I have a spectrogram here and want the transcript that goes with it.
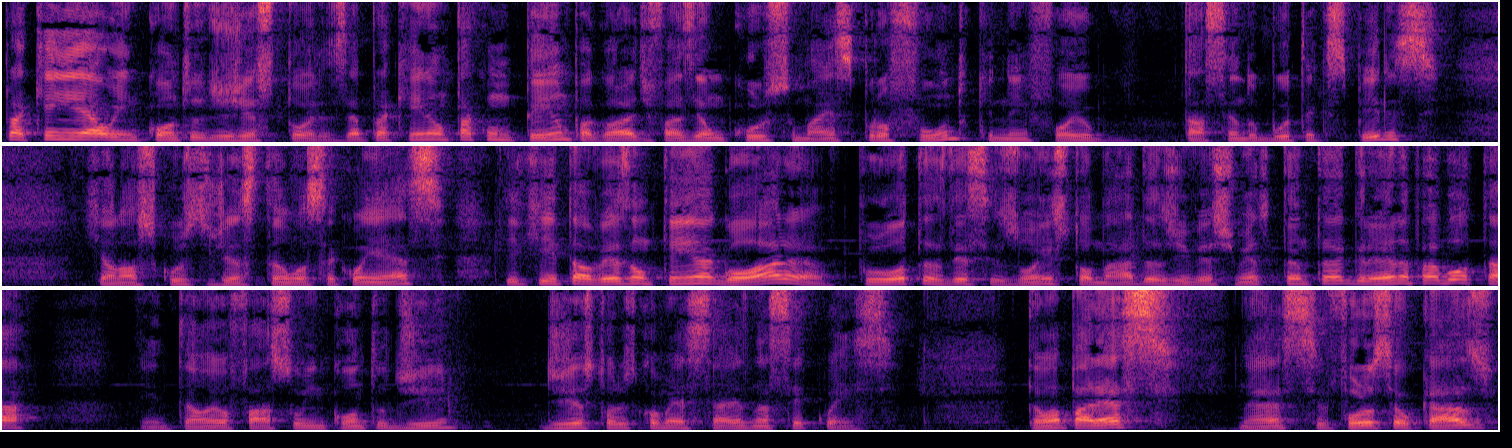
Para quem é o encontro de gestores? É para quem não está com tempo agora de fazer um curso mais profundo, que nem foi o está sendo o Boot Experience, que é o nosso curso de gestão, você conhece, e que talvez não tenha agora, por outras decisões tomadas de investimento, tanta grana para botar. Então eu faço um encontro de, de gestores comerciais na sequência. Então aparece, né? Se for o seu caso,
